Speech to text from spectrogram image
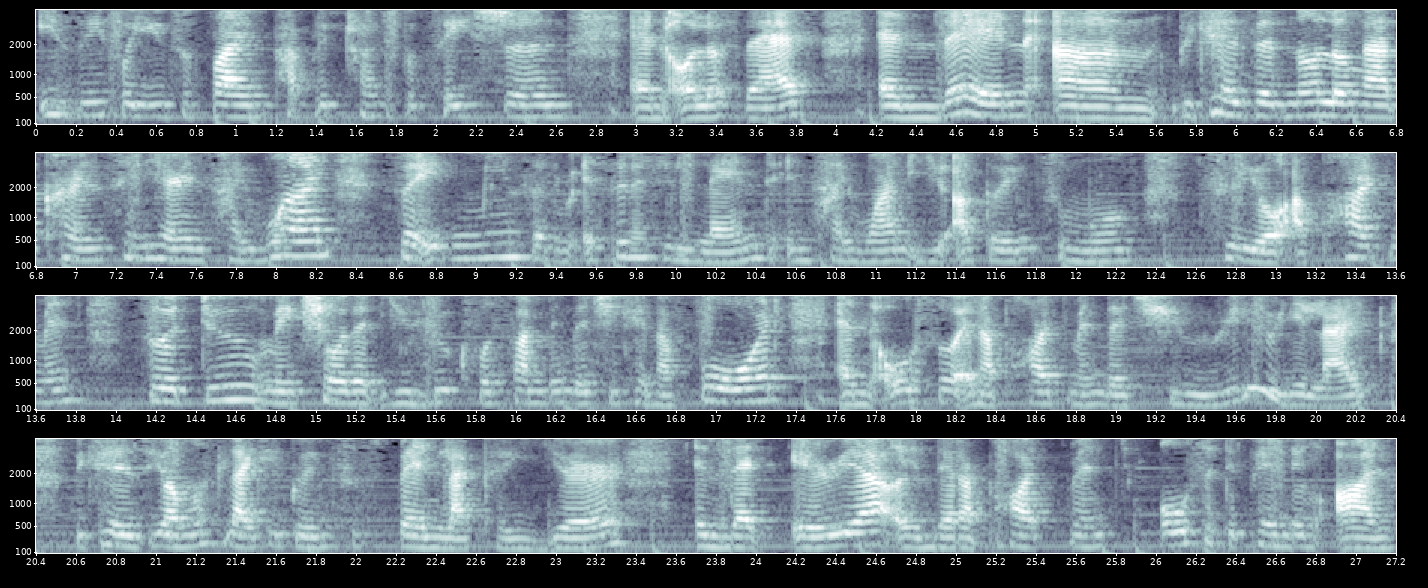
easy for you to find public transportation and all of that. And then um, because there's no longer quarantine here in Taiwan so it means that as soon as you land in Taiwan you are going to move to your apartment. So do make sure that you look for something that you can afford and also an apartment that you really really like because you are most likely going to spend like a year in that area or in that apartment also depending on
